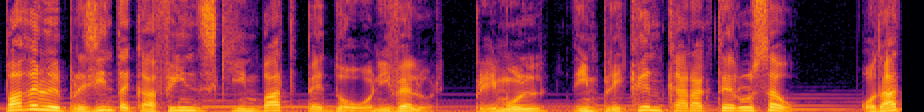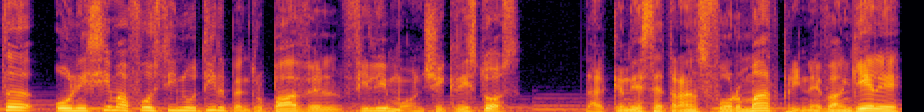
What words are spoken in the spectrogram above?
Pavel îl prezintă ca fiind schimbat pe două niveluri. Primul implicând caracterul său. Odată, Onisim a fost inutil pentru Pavel, Filimon și Hristos, dar când este transformat prin Evanghelie,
